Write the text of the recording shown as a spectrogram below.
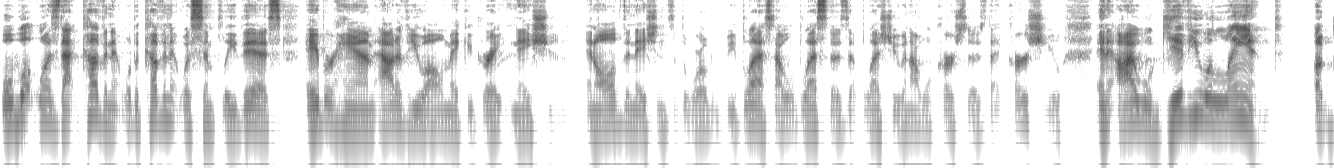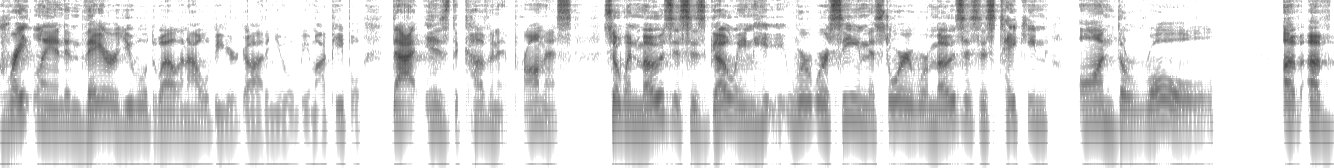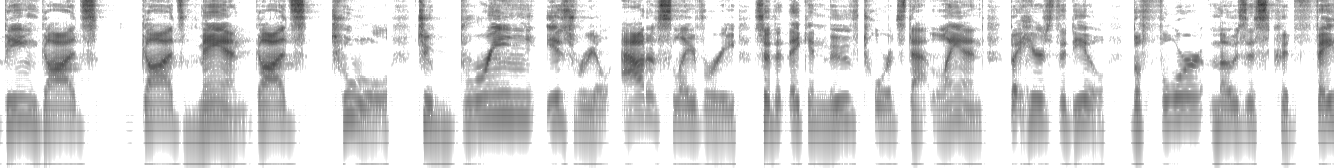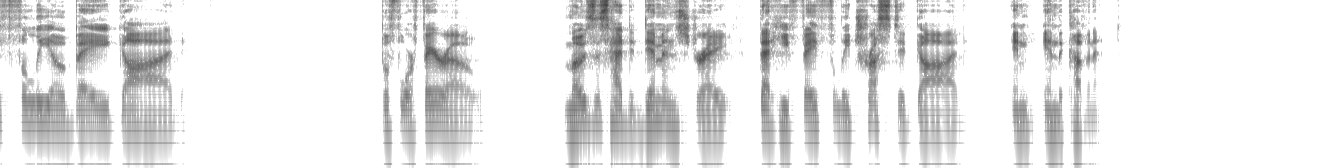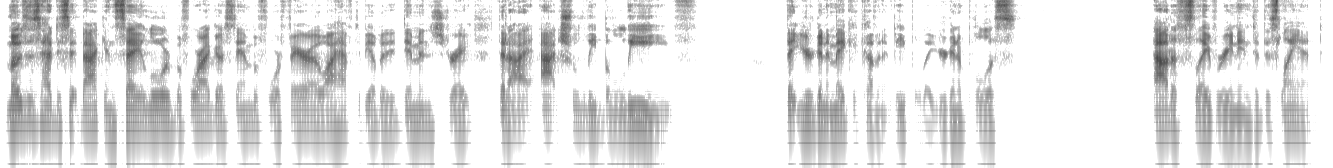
Well, what was that covenant? Well, the covenant was simply this Abraham, out of you I will make a great nation, and all of the nations of the world will be blessed. I will bless those that bless you, and I will curse those that curse you. And I will give you a land, a great land, and there you will dwell, and I will be your God, and you will be my people. That is the covenant promise. So when Moses is going, he, we're, we're seeing this story where Moses is taking on the role of, of being God's God's man, God's tool to bring Israel out of slavery so that they can move towards that land. But here's the deal before Moses could faithfully obey God before Pharaoh, Moses had to demonstrate that he faithfully trusted God in, in the covenant. Moses had to sit back and say, Lord, before I go stand before Pharaoh, I have to be able to demonstrate that I actually believe that you're going to make a covenant people, that you're going to pull us out of slavery and into this land.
